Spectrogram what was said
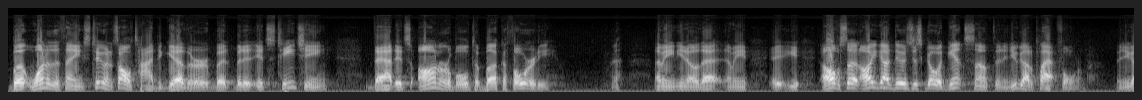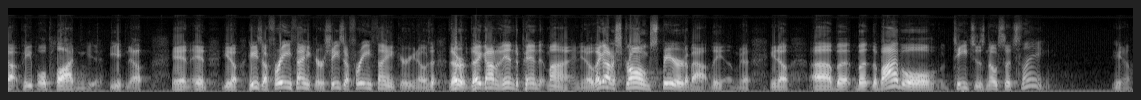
But one of the things, too, and it's all tied together, but, but it, it's teaching that it's honorable to buck authority. I mean, you know, that, I mean, it, you, all of a sudden, all you got to do is just go against something and you got a platform and you got people applauding you, you know. And, and you know he's a free thinker. She's a free thinker you know. They're, they got an independent mind you know. They got a strong spirit about them you know. Uh, but but the bible teaches no such thing you know.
